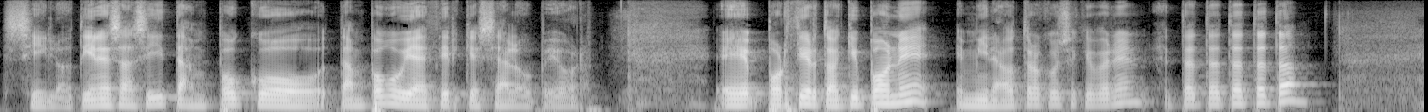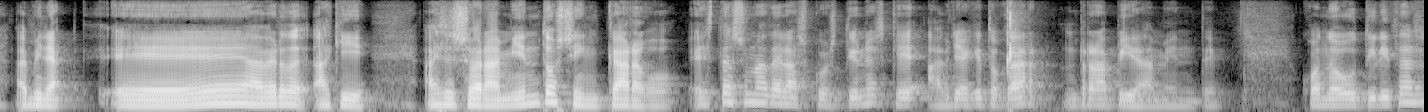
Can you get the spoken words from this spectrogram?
si lo tienes así, tampoco, tampoco voy a decir que sea lo peor. Eh, por cierto, aquí pone, mira, otra cosa que verán, ta, ta, ta, ta, ta. Ah, mira, eh, a ver, aquí, asesoramiento sin cargo. Esta es una de las cuestiones que habría que tocar rápidamente. Cuando utilizas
